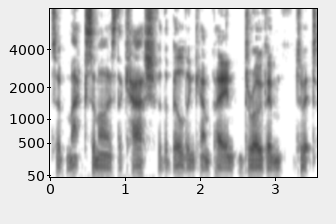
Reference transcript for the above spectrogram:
to maximize the cash for the building campaign drove him to it.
